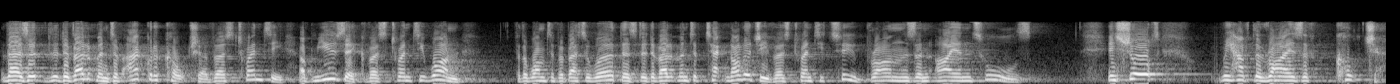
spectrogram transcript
There's a, the development of agriculture, verse 20, of music, verse 21, for the want of a better word, there's the development of technology, verse 22, bronze and iron tools. In short, we have the rise of culture,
